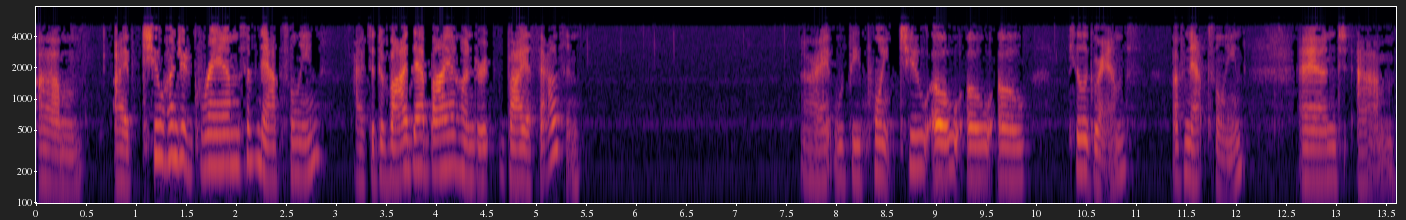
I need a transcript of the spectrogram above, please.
Um, I have 200 grams of naphthalene. I have to divide that by 100 by 1,000. All right, would be 0.2000 kilograms of naphthalene, and um,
